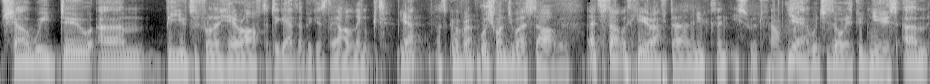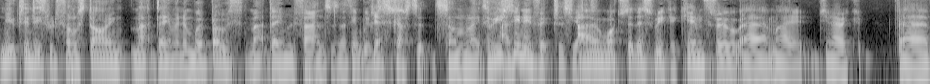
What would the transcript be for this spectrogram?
shall we do um, Biutiful and Hereafter together because they are linked? Yeah, let's go for it. Which one do you want to start with? Let's start with Hereafter, the new Clint Eastwood film. Yeah, which is always good news. Um, new Clint Eastwood film starring Matt Damon, and we're both Matt Damon fans, as I think we've Yes. discussed at some length. Have you seen Invictus yet? I watched it this week. It came through uh, my generic uh,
